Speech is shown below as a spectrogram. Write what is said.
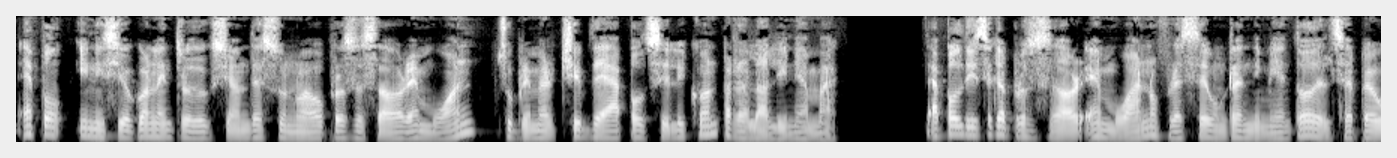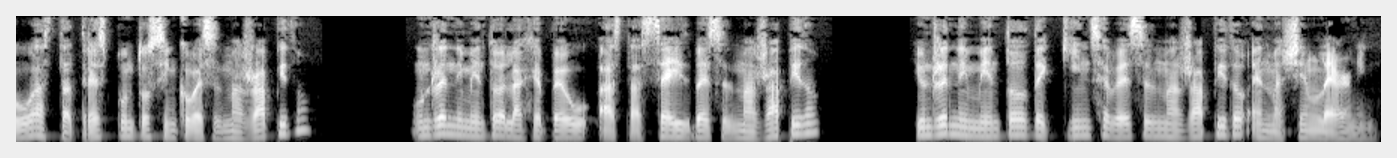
Apple inició con la introducción de su nuevo procesador M1, su primer chip de Apple Silicon para la línea Mac. Apple dice que el procesador M1 ofrece un rendimiento del CPU hasta 3.5 veces más rápido, un rendimiento de la GPU hasta 6 veces más rápido y un rendimiento de 15 veces más rápido en Machine Learning.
